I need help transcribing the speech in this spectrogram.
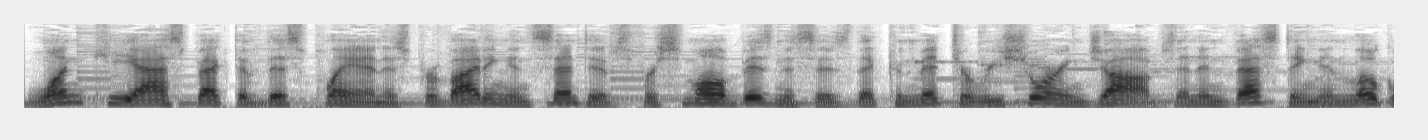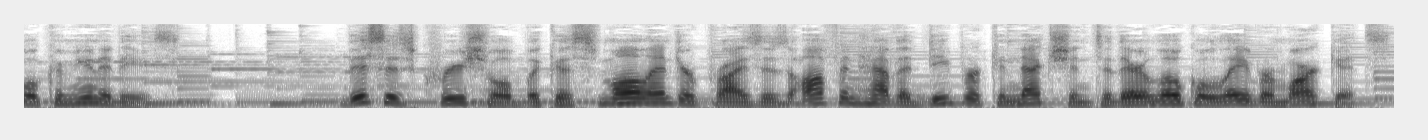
One key aspect of this plan is providing incentives for small businesses that commit to reshoring jobs and investing in local communities. This is crucial because small enterprises often have a deeper connection to their local labor markets,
